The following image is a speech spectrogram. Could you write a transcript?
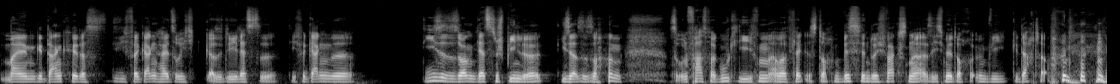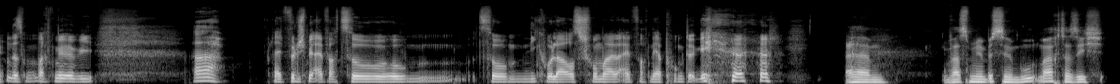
mein Gedanke, dass die Vergangenheit so richtig, also die letzte, die vergangene diese Saison, die letzten Spiele dieser Saison so unfassbar gut liefen, aber vielleicht ist doch ein bisschen durchwachsener, als ich mir doch irgendwie gedacht habe. das macht mir irgendwie ah, vielleicht würde ich mir einfach zu zum Nikolaus schon mal einfach mehr Punkte geben. ähm, was mir ein bisschen Mut macht, dass ich,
